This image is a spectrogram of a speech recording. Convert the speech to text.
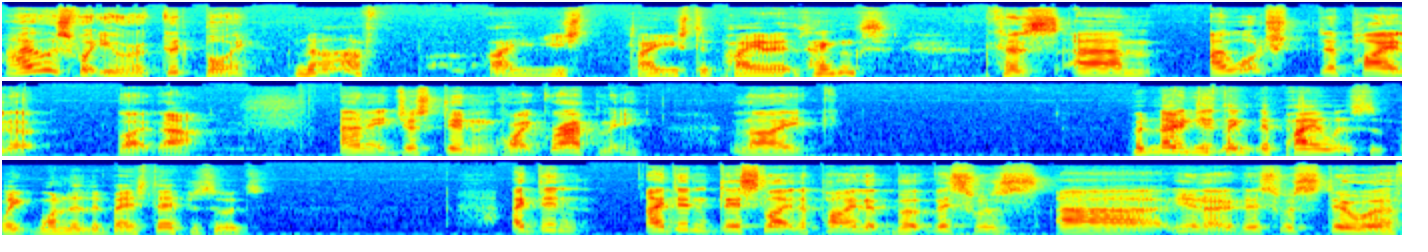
I always thought you were a good boy. No, I used I used to pirate things. because um, I watched the pilot like that, and it just didn't quite grab me. Like, But now I you think the pilot's like one of the best episodes. I didn't, I didn't dislike the pilot, but this was, uh, you know, this was still a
